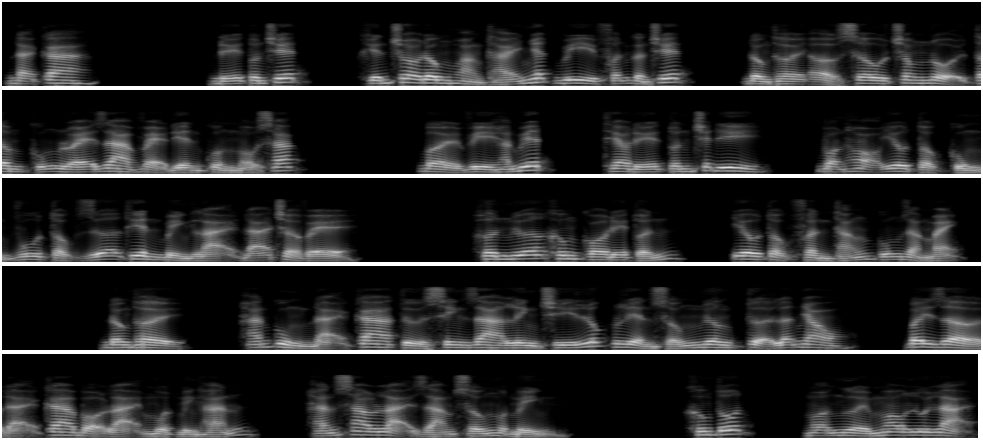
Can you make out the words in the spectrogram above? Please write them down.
Đại ca, Đế Tuấn chết, khiến cho Đông Hoàng Thái Nhất bi phẫn gần chết, đồng thời ở sâu trong nội tâm cũng lóe ra vẻ điên cuồng màu sắc. Bởi vì hắn biết, theo Đế Tuấn chết đi, bọn họ yêu tộc cùng vu tộc giữa thiên bình lại đã trở về. Hơn nữa không có Đế Tuấn, yêu tộc phần thắng cũng giảm mạnh. Đồng thời, hắn cùng đại ca từ sinh ra linh trí lúc liền sống nương tựa lẫn nhau, bây giờ đại ca bỏ lại một mình hắn, hắn sao lại dám sống một mình. Không tốt, mọi người mau lui lại.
